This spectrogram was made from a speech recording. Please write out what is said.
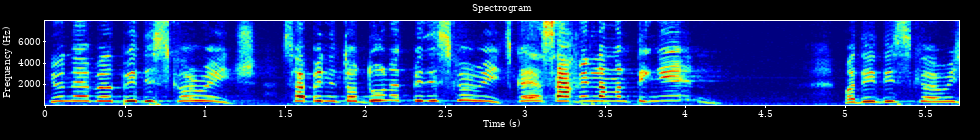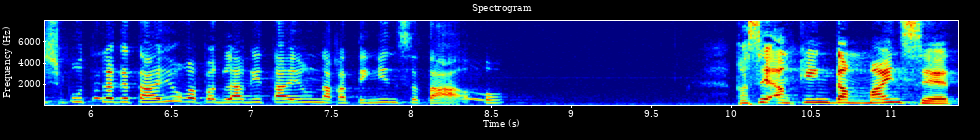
you never be discouraged. Sabi nito, do not be discouraged. Kaya sa akin lang ang tingin. Madi-discourage po talaga tayo kapag lagi tayong nakatingin sa tao. Kasi ang kingdom mindset,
